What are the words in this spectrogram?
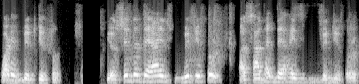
What is beautiful. Your Siddha Deha is beautiful, or Sadhak Deha is beautiful,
